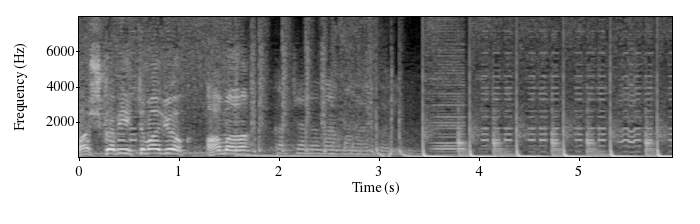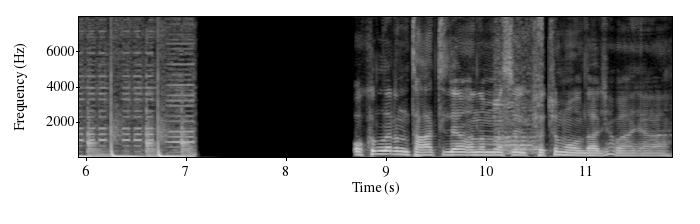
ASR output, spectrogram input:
Başka bir ihtimal yok ama Okulların tatile alınması kötü mü oldu acaba ya?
